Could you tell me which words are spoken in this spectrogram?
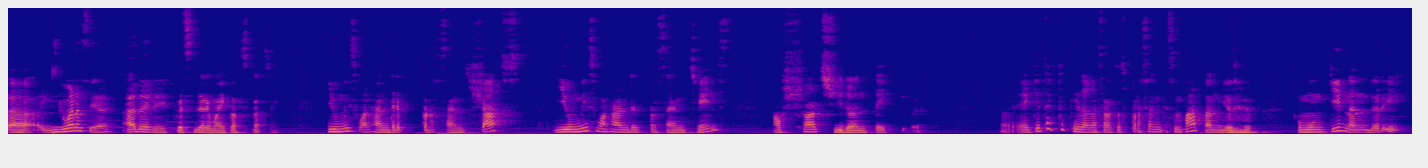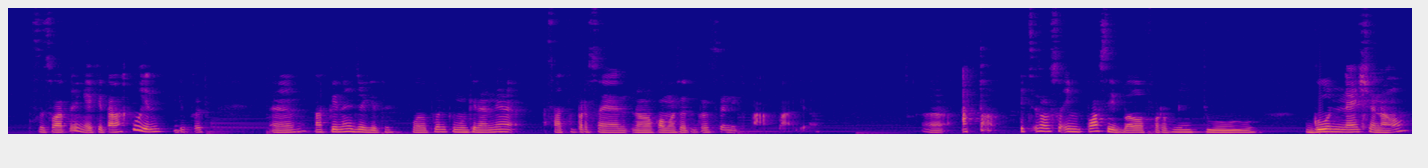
uh, gimana sih ya ada nih quotes dari Michael Scott sih you miss 100% shots you miss 100% chance of shots you don't take gitu. Ya kita kehilangan 100% kesempatan gitu. Kemungkinan dari sesuatu yang kita lakuin gitu. Eh, lakuin aja gitu. Walaupun kemungkinannya satu persen 0,1 persen itu apa apa gitu. Uh, atau it's also impossible for me to go national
